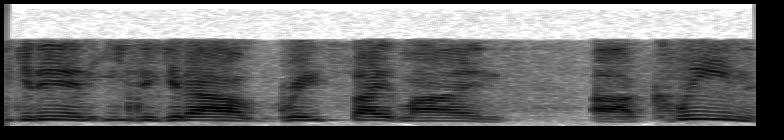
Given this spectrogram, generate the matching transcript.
to get in, easy to get out, great sight lines, uh, clean.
